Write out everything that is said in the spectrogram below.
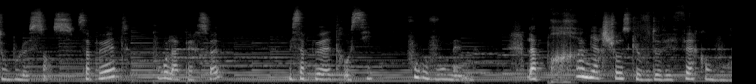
double sens. Ça peut être pour la personne, mais ça peut être aussi pour vous-même. La première chose que vous devez faire quand vous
